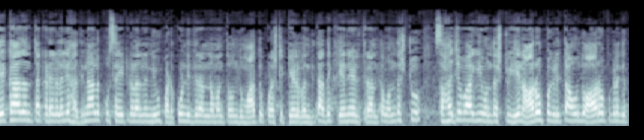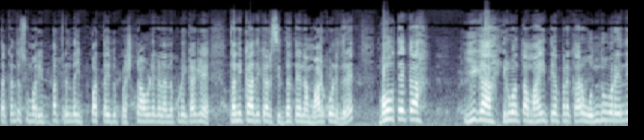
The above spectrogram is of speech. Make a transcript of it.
ಬೇಕಾದಂತ ಕಡೆಗಳಲ್ಲಿ ಹದಿನಾಲ್ಕು ಸೈಟ್ಗಳನ್ನು ನೀವು ಪಡ್ಕೊಂಡಿದ್ದೀರಾ ಅನ್ನುವಂತ ಒಂದು ಮಾತು ಕೂಡ ಅಷ್ಟೇ ಕೇಳಿ ಬಂದಿದೆ ಅದಕ್ಕೆ ಏನ್ ಹೇಳ್ತೀರಾ ಅಂತ ಒಂದಷ್ಟು ಸಹಜವಾಗಿ ಒಂದಷ್ಟು ಏನು ಆರೋಪಗಳಿತ್ತು, ಆ ಒಂದು ಆರೋಪಗಳಿಗೆ ತಕ್ಕಂತೆ ಸುಮಾರು ಇಪ್ಪತ್ತರಿಂದ ಇಪ್ಪತ್ತೈದು ಪ್ರಶ್ನಾವಳಿಗಳನ್ನು ಕೂಡ ಈಗಾಗಲೇ ತನಿಖಾಧಿಕಾರಿ ಸಿದ್ಧತೆಯನ್ನು ಮಾಡಿಕೊಂಡಿದ್ದಾರೆ. ಬಹುತೇಕ ಈಗ ಇರುವಂತಹ ಮಾಹಿತಿಯ ಪ್ರಕಾರ ಒಂದೂವರೆಯಿಂದ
